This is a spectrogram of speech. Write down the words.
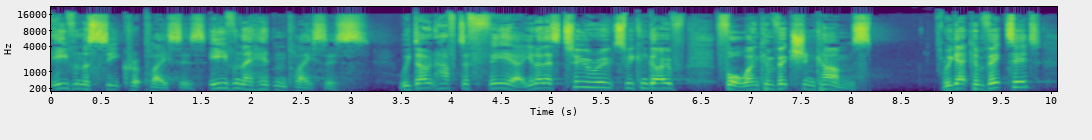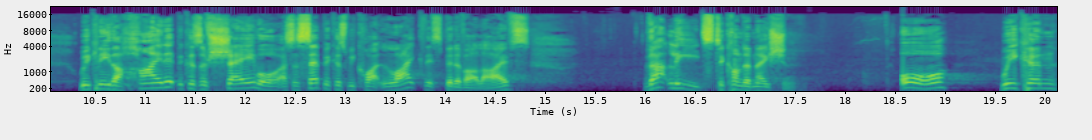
even the secret places, even the hidden places. We don't have to fear. You know, there's two routes we can go for when conviction comes. We get convicted, we can either hide it because of shame, or, as I said, because we quite like this bit of our lives. That leads to condemnation. Or we can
